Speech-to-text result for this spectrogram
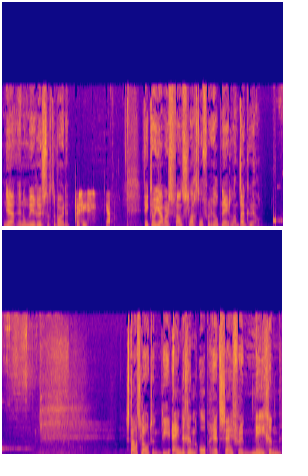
Ja, en om weer rustig te worden. Precies. Victor Jammers van Slachtofferhulp Nederland, dank u wel. Staatsloten die eindigen op het cijfer 9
